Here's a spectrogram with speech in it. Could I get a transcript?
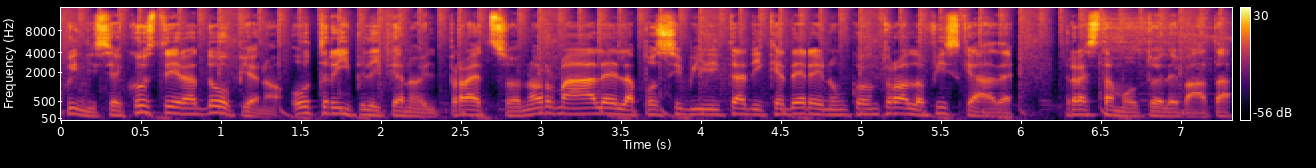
Quindi se i costi raddoppiano o triplicano il prezzo normale, la possibilità di cadere in un controllo fiscale resta molto elevata.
